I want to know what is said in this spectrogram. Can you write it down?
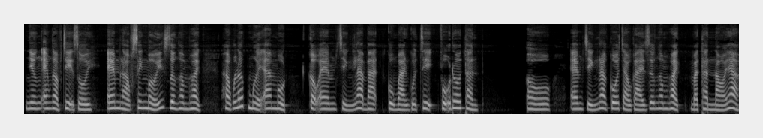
Nhưng em gặp chị rồi. Em là học sinh mới Dương Hâm Hoạch, học lớp 10A1. Cậu em chính là bạn cùng bạn của chị Vũ Đô Thần. Ồ, em chính là cô cháu gái Dương Hâm Hoạch mà Thần nói à?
